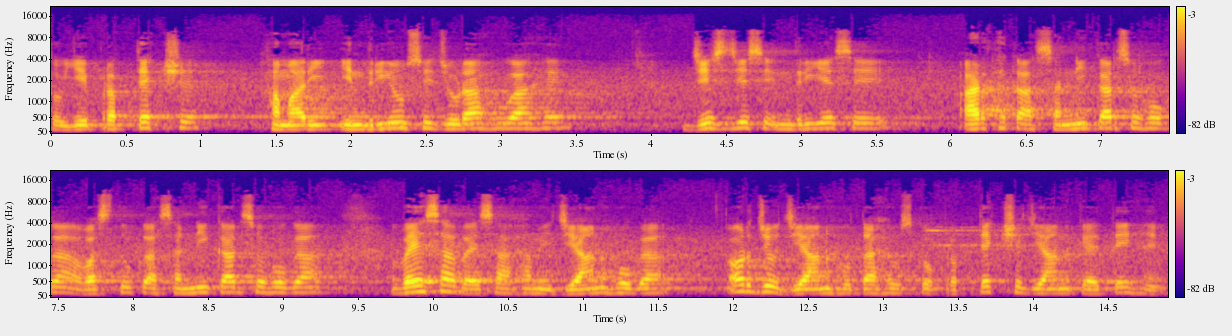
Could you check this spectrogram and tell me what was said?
तो ये प्रत्यक्ष हमारी इंद्रियों से जुड़ा हुआ है। जिस जिस इंद्रिय से अर्थ का सन्निकर्ष होगा, वस्तु का सन्निकर्ष होगा वैसा वैसा हमें ज्ञान होगा, और जो ज्ञान होता है उसको प्रत्यक्ष ज्ञान कहते हैं।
